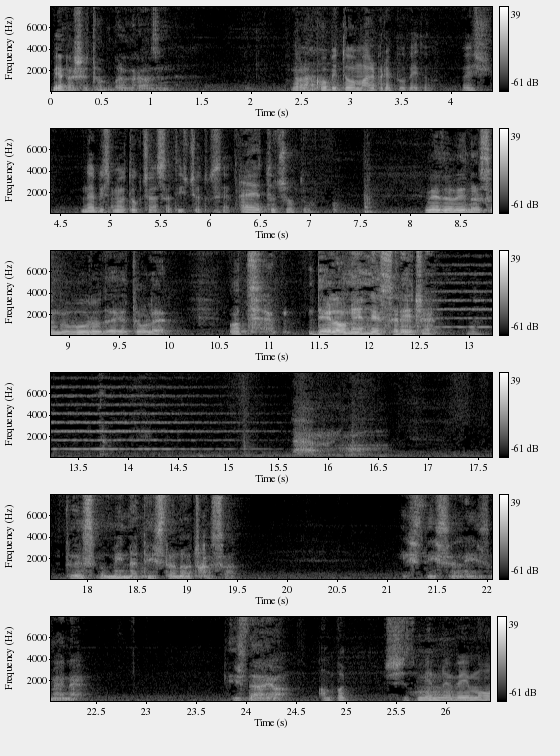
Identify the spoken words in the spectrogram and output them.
je pa še toliko bolj grozen. No, lahko bi to malo prej povedal. Veš, ne bi smel toliko časa tiščati vse. E, točno to. Vedno, vedno sem govoril, da je tole od delovne nesreče. To je spomin na tisto noč, ko so iztisnili iz mene. Izdajo. Ampak še zmer ne vemo,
